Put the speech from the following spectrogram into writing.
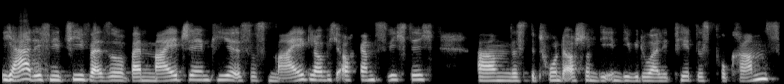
Ja, definitiv. Also beim MyJMP ist es My, glaube ich, auch ganz wichtig. Ähm, das betont auch schon die Individualität des Programms.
